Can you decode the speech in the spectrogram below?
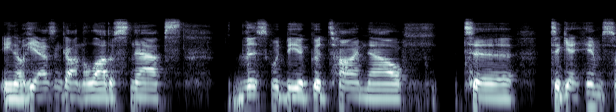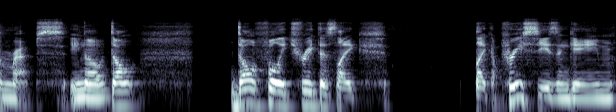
you know he hasn't gotten a lot of snaps this would be a good time now to to get him some reps. You know, don't don't fully treat this like like a preseason game,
